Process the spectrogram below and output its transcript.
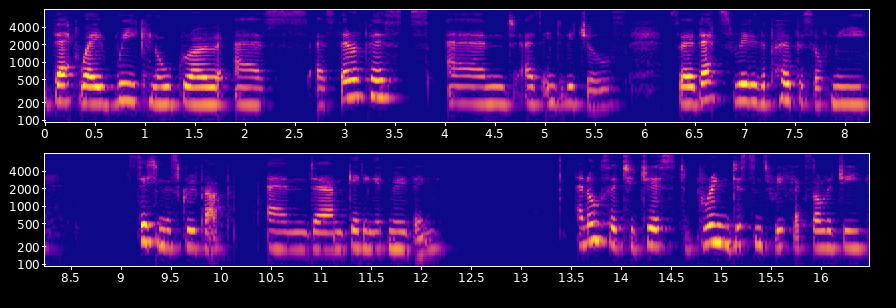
that way, we can all grow as as therapists and as individuals. So that's really the purpose of me setting this group up and um, getting it moving and also to just bring distance reflexology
